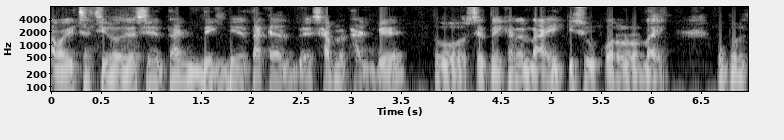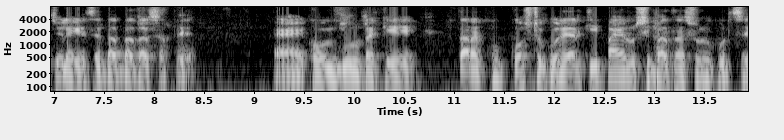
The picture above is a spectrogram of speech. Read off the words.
আমার ইচ্ছা ছিল যে সে থাক, দেখবে, তাকে সামনে থাকবে। তো সে তো এখানে নাই, কিছু করারও নাই। উপরে চলে গেছে তার দাদার সাথে। এখন গরুটাকে তারা খুব কষ্ট করে আর কি পায়ের রশি বাঁধা শুরু করছে।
